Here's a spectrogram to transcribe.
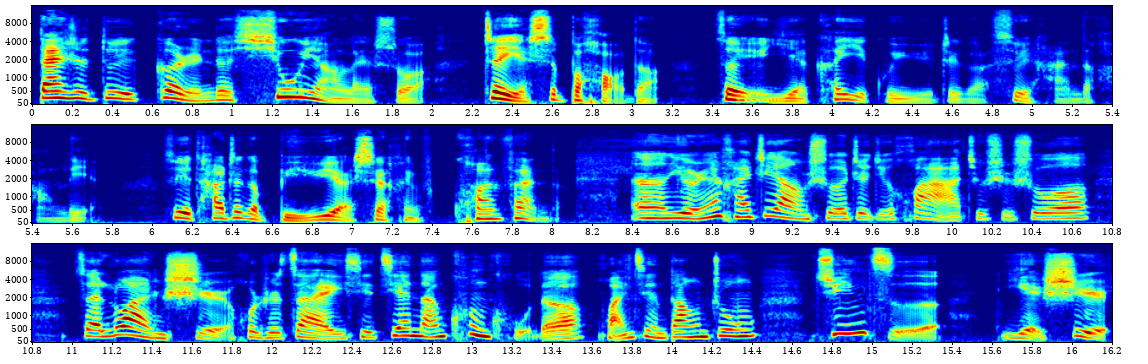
但是对个人的修养来说，这也是不好的，所以也可以归于这个岁寒的行列。所以他这个比喻啊是很宽泛的。嗯、有人还这样说这句话，就是说，在乱世或者在一些艰难困苦的环境当中，君子也是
